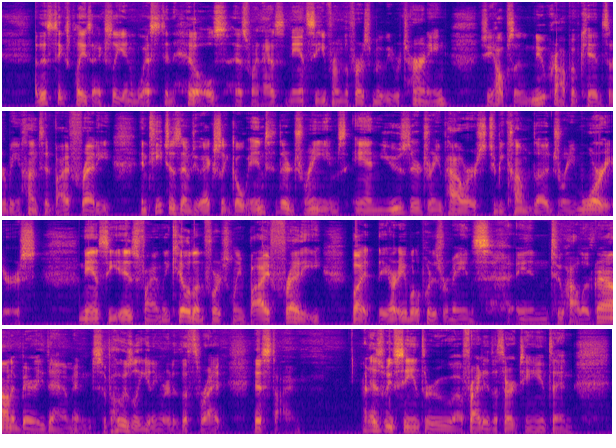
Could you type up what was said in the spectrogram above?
This takes place actually in Westin Hills. This one has Nancy from the first movie returning. She helps a new crop of kids that are being hunted by Freddy and teaches them to actually go into their dreams and use their dream powers to become the Dream Warriors. Nancy is finally killed, unfortunately, by Freddy, but they are able to put his remains into hallowed ground and bury them, and supposedly getting rid of the threat this time. As we've seen through uh, Friday the 13th and,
